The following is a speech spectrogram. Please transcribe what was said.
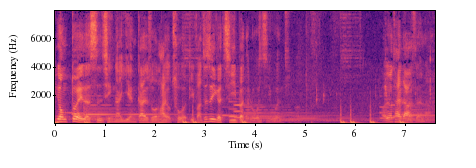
用对的事情来掩盖说他有错的地方，这是一个基本的逻辑问题嘛。哦，又太大声了。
